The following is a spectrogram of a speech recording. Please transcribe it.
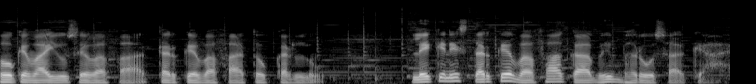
ہو کے مایوس وفا ترک وفا تو کر لوں۔ لیکن اس ترک وفا کا بھی بھروسہ کیا ہے؟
